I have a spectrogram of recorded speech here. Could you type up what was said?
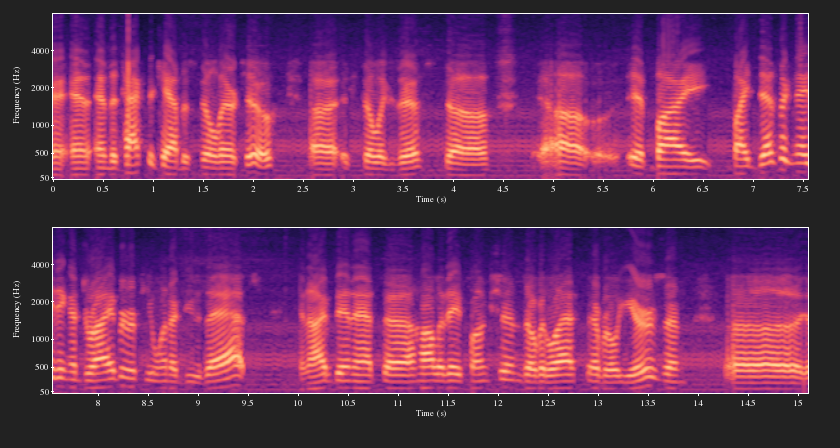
and, and the taxi cab is still there too. Uh, it still exists. Uh, uh, it, by by designating a driver, if you want to do that, and I've been at uh, holiday functions over the last several years, and uh,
